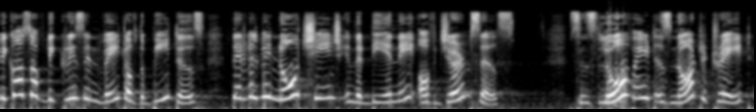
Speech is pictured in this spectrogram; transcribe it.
because of decrease in weight of the beetles, there will be no change in the DNA of germ cells. Since low weight is not a trait,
